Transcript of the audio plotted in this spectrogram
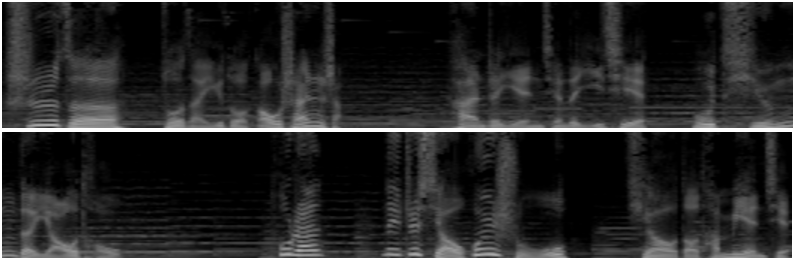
狮子坐在一座高山上，看着眼前的一切，不停的摇头。突然，那只小灰鼠跳到他面前，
